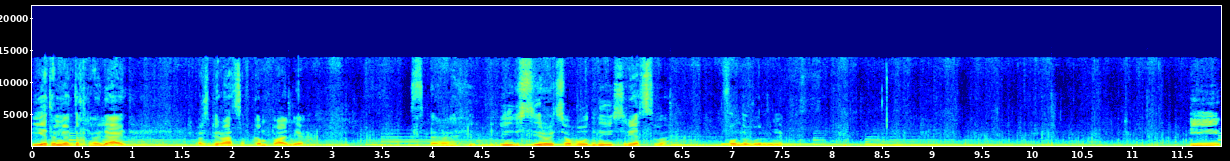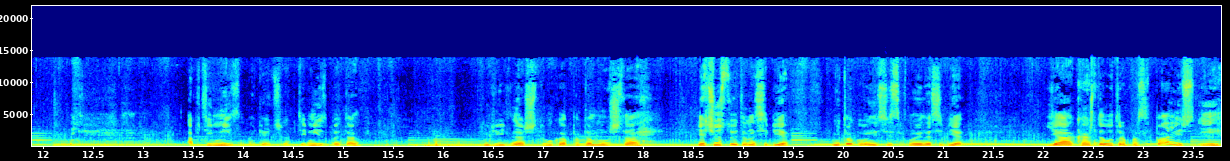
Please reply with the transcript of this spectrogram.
И это меня вдохновляет разбираться в компаниях, э, инвестировать свободные средства в фондовый рынок. И оптимизм, опять же, оптимизм это удивительная штука, потому что я чувствую это на себе, не только в инвестициях, но и на себе. Я каждое утро просыпаюсь, и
